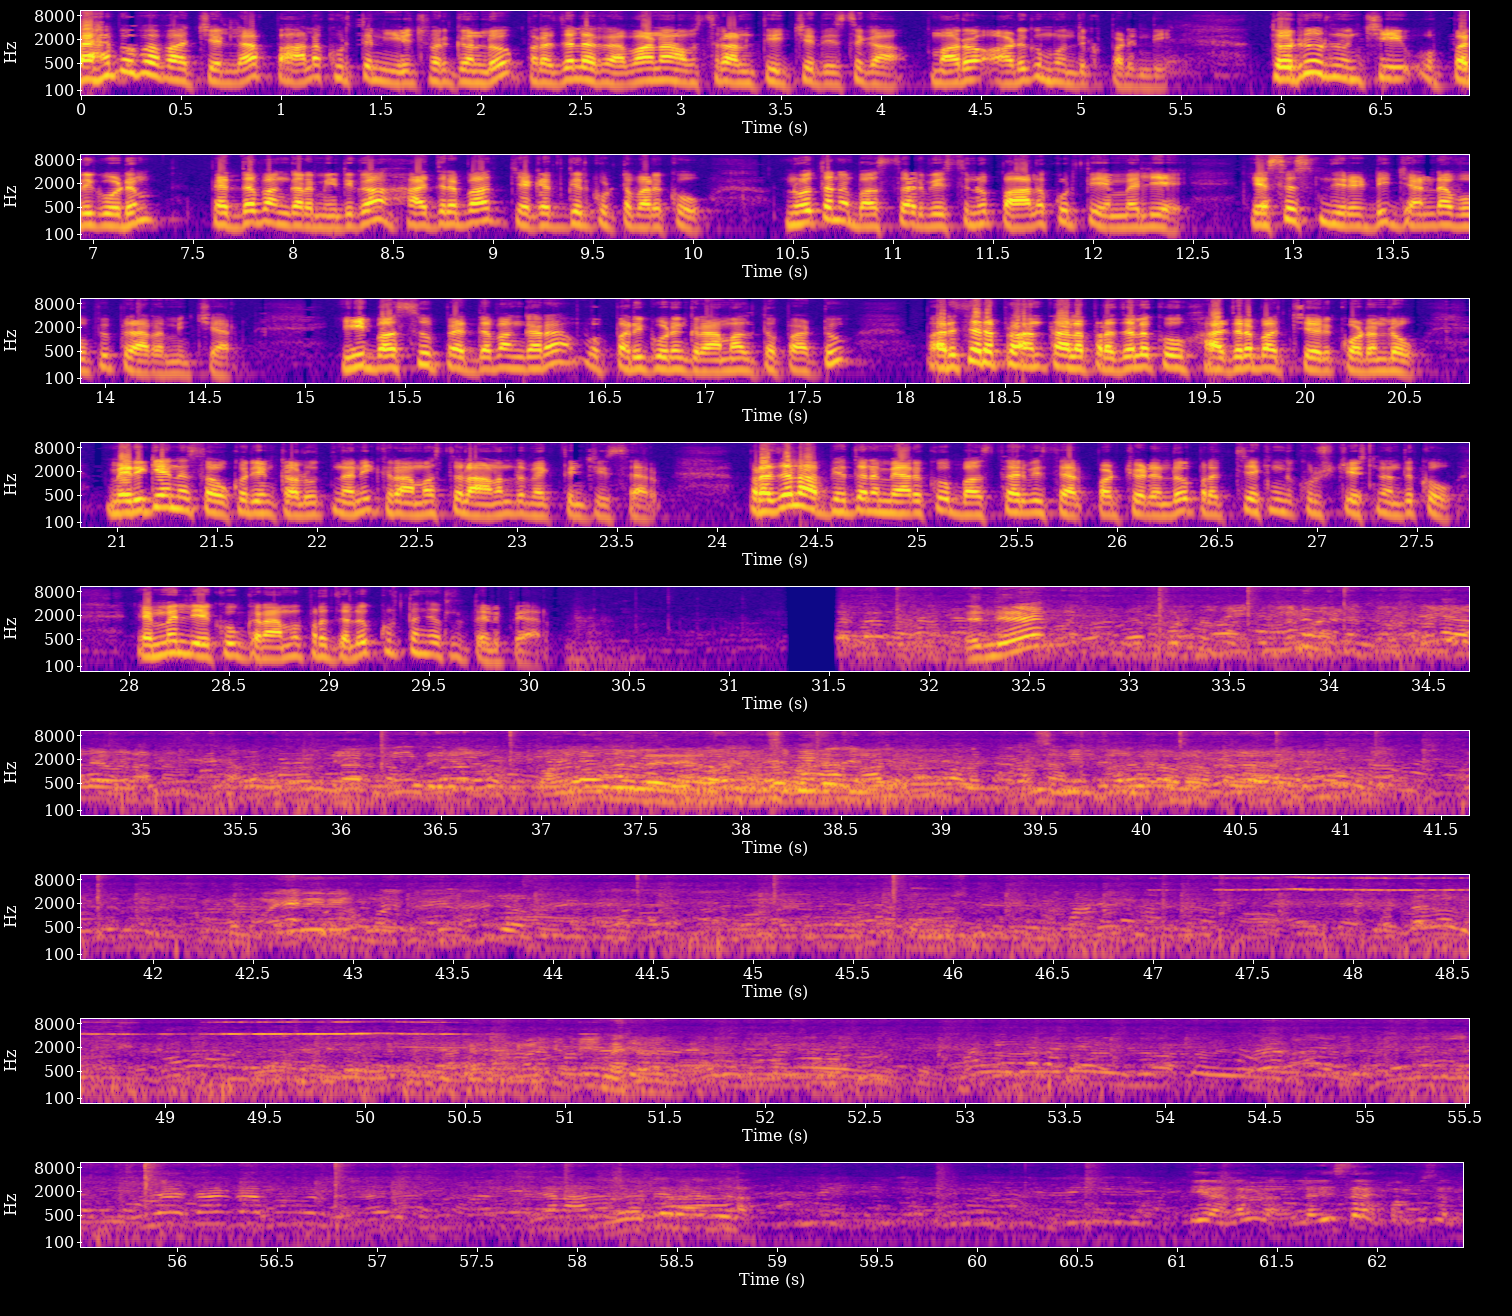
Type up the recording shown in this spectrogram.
మహబూబాబాద్ జిల్లా పాలకుర్తి నియోజకవర్గంలో ప్రజల రవాణా అవసరాలను తీర్చే దిశగా మరో అడుగు ముందుకు పడింది. తొర్రూరు నుంచి ఉప్పరిగూడెం పెద్ద బంగారం మీదుగా హైదరాబాద్ జగద్గిరిగుట్ట వరకు నూతన బస్ సర్వీసును పాలకుర్తి ఎమ్మెల్యే ఎస్ఎస్ రెడ్డి జెండా ఊపి ప్రారంభించారు. ఈ బస్సు పెద్దవంగర ఉప్పరిగూడెం గ్రామాలతో పాటు పరిసర ప్రాంతాల ప్రజలకు హైదరాబాద్ చేరుకోవడంలో మెరుగైన సౌకర్యం కలుగుతుందని గ్రామస్తులు ఆనందం వ్యక్తం చేశారు. ప్రజల అభ్యర్థన మేరకు బస్ సర్వీస్ ఏర్పాటు చేయడంలో ప్రత్యేకంగా కృషి చేసినందుకు ఎమ్మెల్యేకు గ్రామ ప్రజలు కృతజ్ఞతలు తెలిపారు. ఏంది తీరా అలా కూడా ఇలా తీస్తారా పంపిస్తాను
